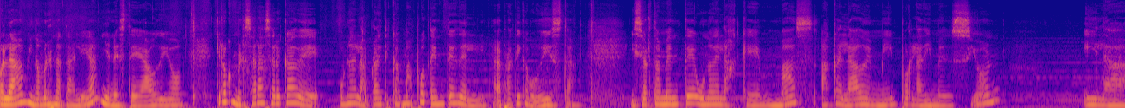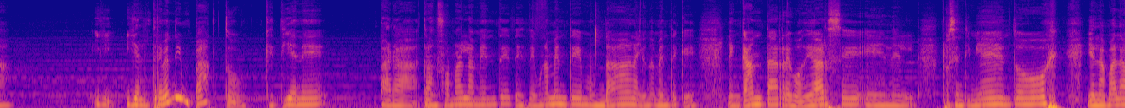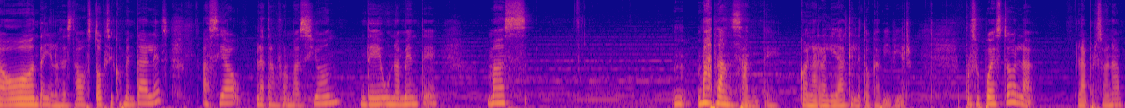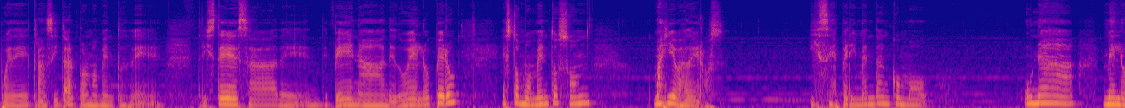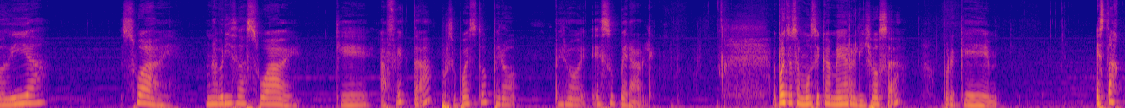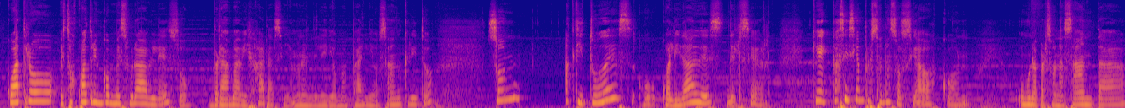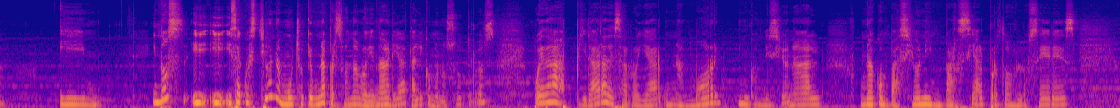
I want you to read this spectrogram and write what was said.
Hola, mi nombre es Natalia y en este audio quiero conversar acerca de una de las prácticas más potentes de la práctica budista y ciertamente una de las que más ha calado en mí por la dimensión y, la, y, el tremendo impacto que tiene para transformar la mente desde una mente mundana y una mente que le encanta regodearse en el resentimiento y en la mala onda y en los estados tóxicos mentales hacia la transformación de una mente más, más danzante con la realidad que le toca vivir. Por supuesto, la, la persona puede transitar por momentos de tristeza, de, de pena, de duelo, pero estos momentos son más llevaderos y se experimentan como una melodía suave, una brisa suave que afecta, por supuesto, pero, pero es superable. He puesto esa música media religiosa porque estas cuatro, estos cuatro inconmensurables, o Brahma Vihara se llaman en el idioma pali o sánscrito, son actitudes o cualidades del ser que casi siempre están asociados con una persona santa y, y, se cuestiona mucho que una persona ordinaria, tal y como nosotros, pueda aspirar a desarrollar un amor incondicional, una compasión imparcial por todos los seres,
